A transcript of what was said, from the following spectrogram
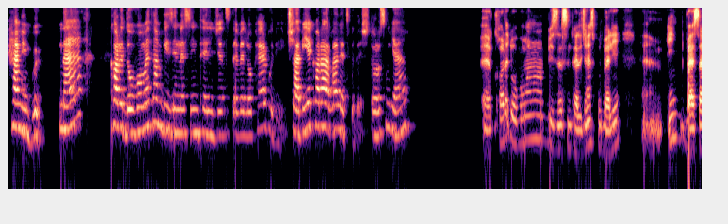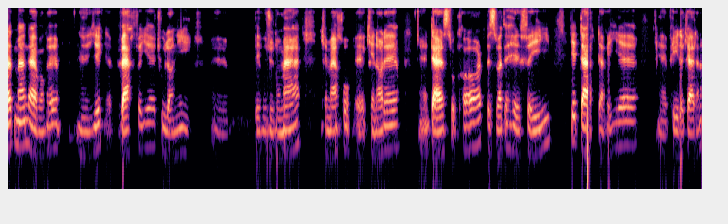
همین بود. نه؟ کار دومت هم business intelligence developer بودی. شبیه کار اولت بودش. درست میگم؟ کار دومم business intelligence بود ولی این وسط من در واقع یک وقفه طولانی به وجود اومد که من خب کنار درس و کار به صورت حرفه‌ای یه دقدقه پیدا کردن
